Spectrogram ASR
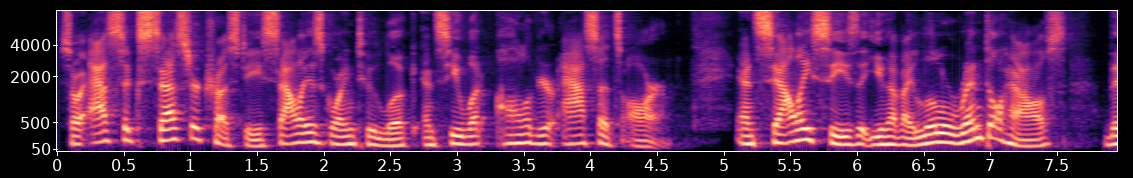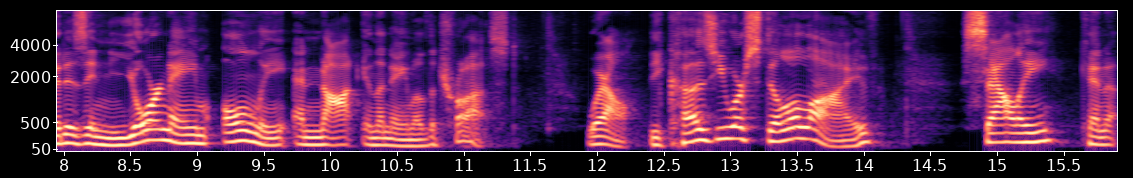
So, as successor trustee, Sally is going to look and see what all of your assets are. And Sally sees that you have a little rental house that is in your name only and not in the name of the trust. Well, because you are still alive, Sally can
